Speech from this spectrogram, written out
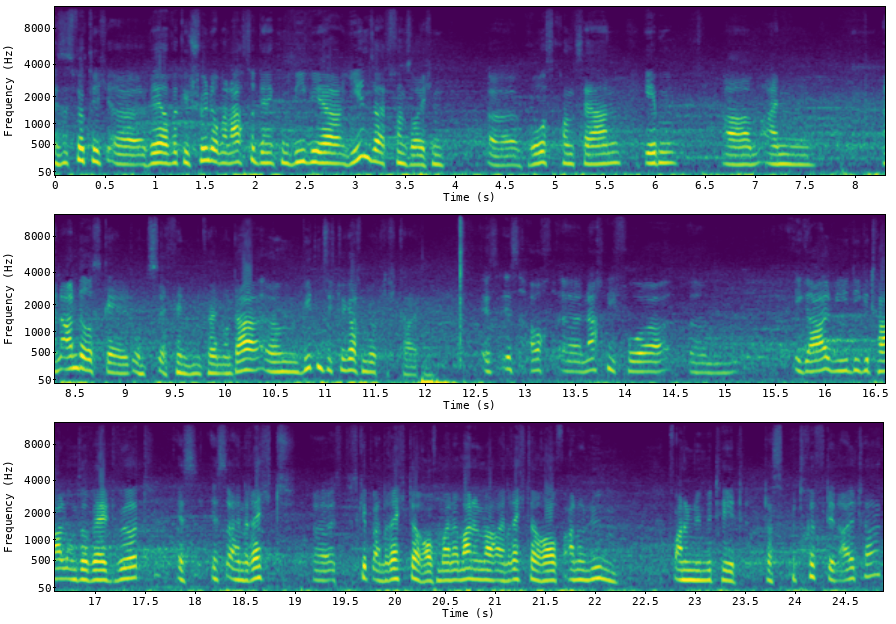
es ist wirklich, äh, wäre wirklich schön darüber nachzudenken, wie wir jenseits von solchen äh, Großkonzernen eben ähm, ein, ein anderes Geld uns erfinden können. Und da ähm, bieten sich durchaus Möglichkeiten es ist auch äh, nach wie vor, ähm, egal wie digital unsere Welt wird, es ist ein Recht, äh, es gibt ein Recht darauf, meiner Meinung nach ein Recht darauf, anonym, auf Anonymität. Das betrifft den Alltag,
